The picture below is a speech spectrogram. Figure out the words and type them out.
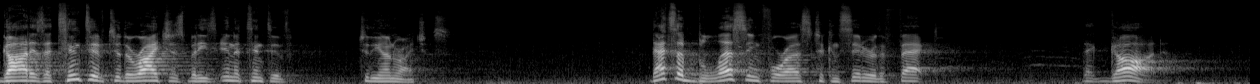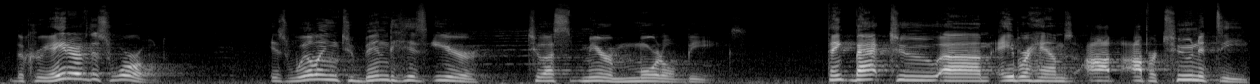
God is attentive to the righteous, but he's inattentive to the unrighteous. That's a blessing for us to consider the fact that God, the creator of this world, is willing to bend his ear to us mere mortal beings. Think back to um, Abraham's op- opportunity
